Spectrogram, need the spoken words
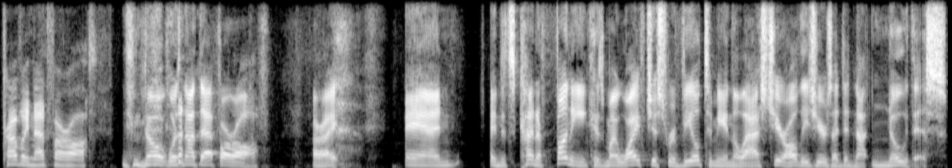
probably not far off. no, it was not that far off. All right, and and it's kind of funny because my wife just revealed to me in the last year. All these years, I did not know this.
